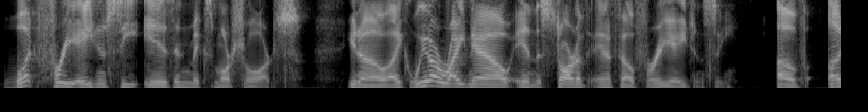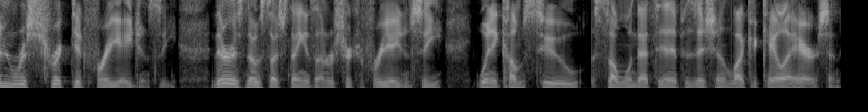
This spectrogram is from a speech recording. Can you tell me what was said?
what free agency is in mixed martial arts. You know, like we are right now in the start of NFL free agency of unrestricted free agency. There is no such thing as unrestricted free agency when it comes to someone that's in a position like a Kayla Harrison.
